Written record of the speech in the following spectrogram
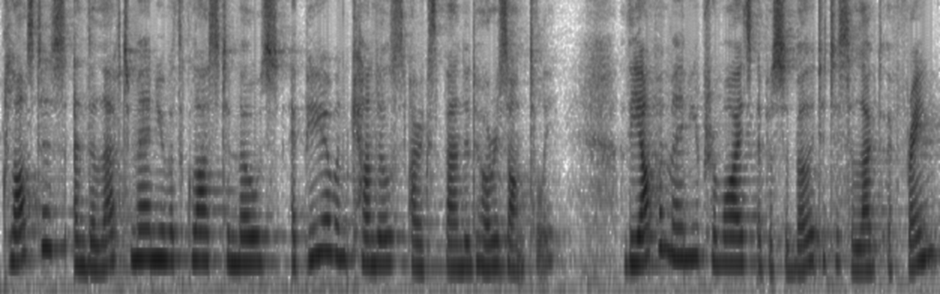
Clusters and the left menu with cluster modes appear when candles are expanded horizontally. The upper menu provides a possibility to select a frame,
